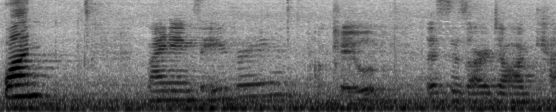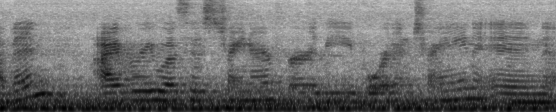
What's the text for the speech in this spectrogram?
One. My name's Avery. I'm Caleb. This is our dog Kevin. Ivory was his trainer for the board and train and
